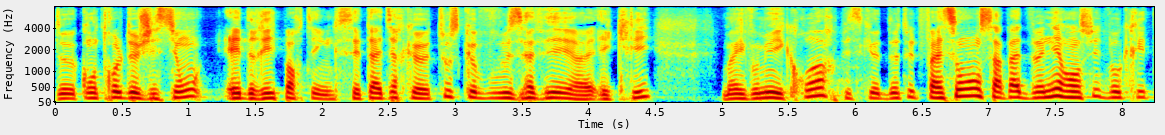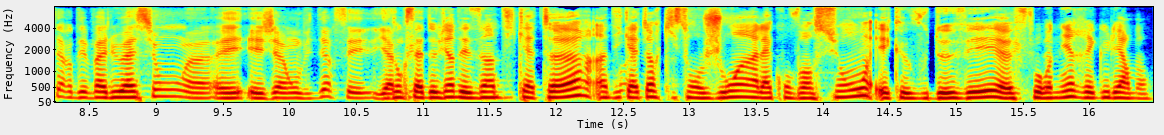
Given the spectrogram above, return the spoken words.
de contrôle de gestion et de reporting. C'est-à-dire que tout ce que vous avez euh, écrit, ben, il vaut mieux y croire, puisque de toute façon, ça va devenir ensuite vos critères d'évaluation. Euh, et, j'ai envie de dire, c'est. Donc ça devient des indicateurs, indicateurs qui sont joints à la convention et que vous devez fournir régulièrement.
